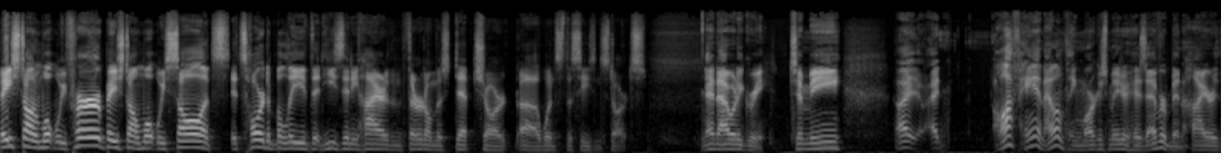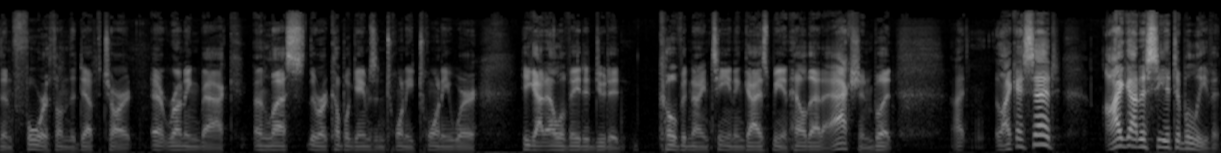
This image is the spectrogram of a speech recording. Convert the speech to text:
based on what we've heard, based on what we saw, it's it's hard to believe that he's any higher than third on this depth chart uh, once the season starts. And I would agree. To me, I, I offhand, I don't think Marcus Major has ever been higher than fourth on the depth chart at running back, unless there were a couple games in 2020 where he got elevated due to COVID 19 and guys being held out of action. But I, like I said, I got to see it to believe it.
